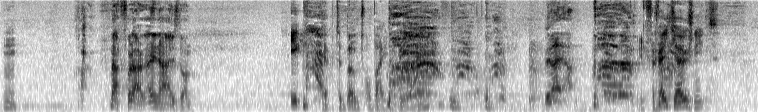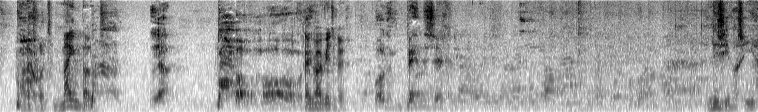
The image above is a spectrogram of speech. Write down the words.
Hm. Nou, vooruit, één huis dan. Ik heb de boot al bijna binnen, hè? Ja, ja. Ik vergeet je heus niet. Maar het wordt mijn boot. Ja. Geef maar weer terug. Wat een bende, zeg. Lizzie was hier.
